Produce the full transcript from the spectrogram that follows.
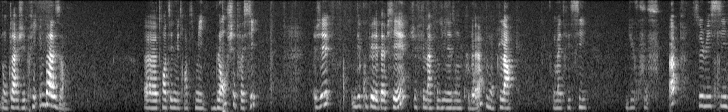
Donc là, j'ai pris une base 30,5 30,5 blanche cette fois-ci. J'ai découpé les papiers, j'ai fait ma combinaison de couleurs. Donc là, pour mettre ici, du coup, hop, celui-ci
